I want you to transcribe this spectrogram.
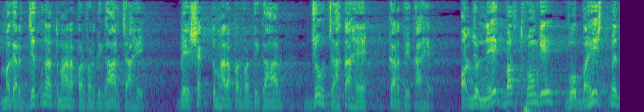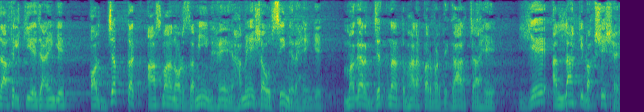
مگر جتنا تمہارا پروردگار چاہے۔ بے شک تمہارا پروردگار جو چاہتا ہے، کر دیتا ہے۔ اور جو نیک بخت ہوں گے، وہ بہشت میں داخل کیے جائیں گے۔ اور جب تک آسمان اور زمین ہیں، ہمیشہ اسی میں رہیں گے۔ مگر جتنا تمہارا پروردگار چاہے، یہ اللہ کی بخشش ہے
